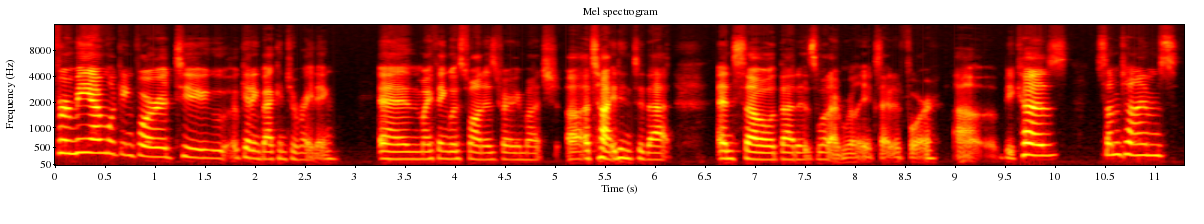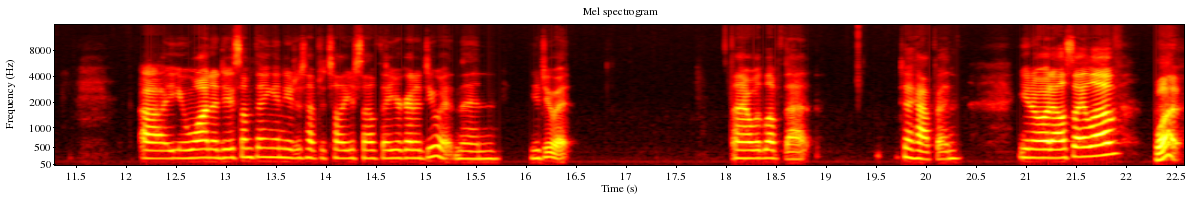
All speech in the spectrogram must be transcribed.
for me, I'm looking forward to getting back into writing, and my thing with Swan is very much uh, tied into that, and so that is what I'm really excited for. Uh, because sometimes, uh, you want to do something, and you just have to tell yourself that you're going to do it, and then you do it. And I would love that to happen. You know what else I love? What?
